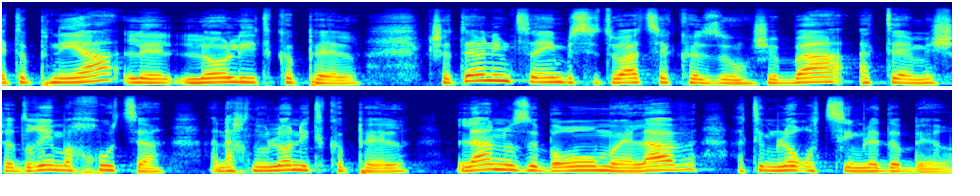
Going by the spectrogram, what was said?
את הפנייה ללא להתקפל. כשאתם נמצאים בסיטואציה כזו, שבה אתם משדרים החוצה, אנחנו לא נתקפל, לנו זה ברור מאליו, אתם לא רוצים לדבר.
